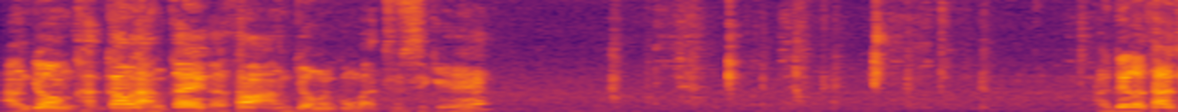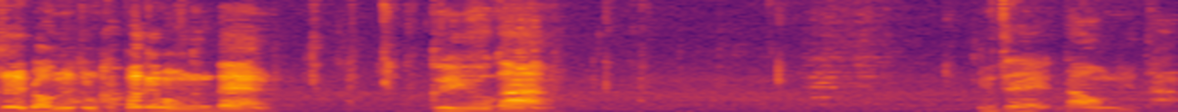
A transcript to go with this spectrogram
안경 가까운 안가에 가서 안경을 꼭 맞추시길. 아, 내가 사실 면을 좀 급하게 먹는데 그 이유가 이제 나옵니다.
